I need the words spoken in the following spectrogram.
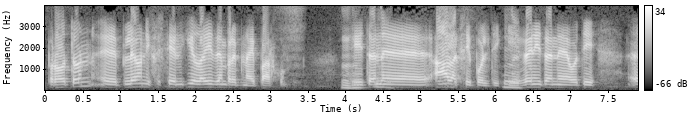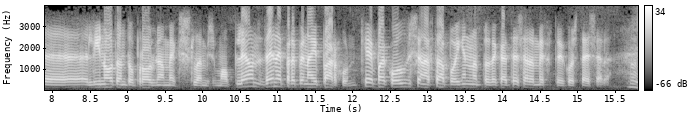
Πρώτον, ε, πλέον οι χριστιανικοί λαοί δεν πρέπει να υπάρχουν. Mm-hmm. Ήτανε, ναι. Άλλαξε η πολιτική. Ναι. Δεν ήταν ότι ε, λυνόταν το πρόβλημα με εξισλαμισμό. Πλέον δεν έπρεπε να υπάρχουν και επακολούθησαν αυτά που έγιναν από το 14 μέχρι το 24.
